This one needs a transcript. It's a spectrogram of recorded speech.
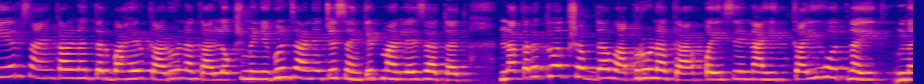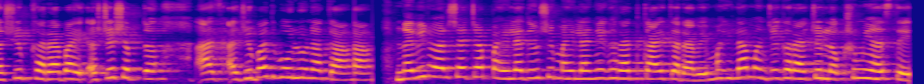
केर सायंकाळनंतर बाहेर काढू नका. लक्ष्मी निघून जाण्याचे संकेत मानले जातात. नकारात्मक शब्द वापरू नका. पैसे नाहीत काही होत नाही. नशीब खराब आहे असे शब्द आज अजिबात बोलू नका. नवीन वर्षाच्या पहिल्या दिवशी महिलांनी घरात काय करावे? महिला म्हणजे घराची लक्ष्मी असते.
